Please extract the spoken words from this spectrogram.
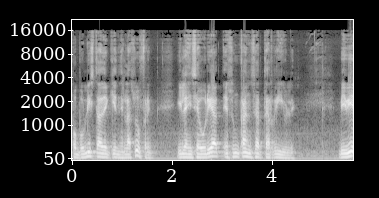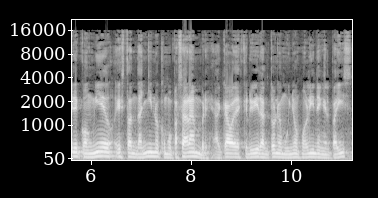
populista de quienes la sufren y la inseguridad es un cáncer terrible. Vivir con miedo es tan dañino como pasar hambre, acaba de escribir Antonio Muñoz Molina en El País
